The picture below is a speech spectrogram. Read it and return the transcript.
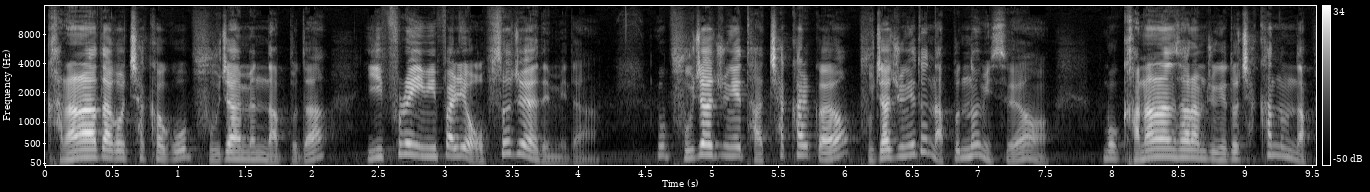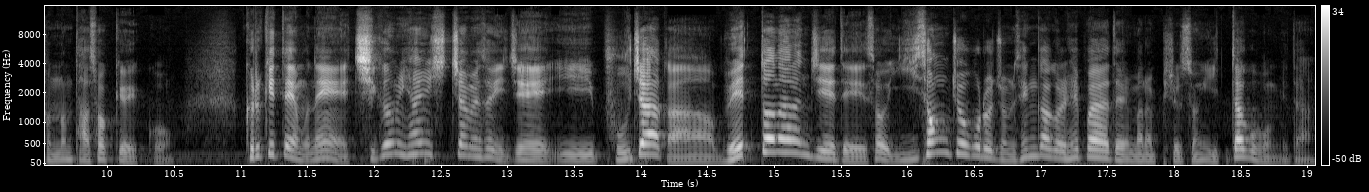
가난하다고 착하고 부자면 나쁘다. 이 프레임이 빨리 없어져야 됩니다. 뭐 부자 중에 다 착할까요? 부자 중에도 나쁜 놈 있어요. 뭐 가난한 사람 중에도 착한 놈, 나쁜 놈 다 섞여 있고. 그렇기 때문에 지금 현 시점에서 이제 이 부자가 왜 떠나는지에 대해서 이성적으로 좀 생각을 해봐야 될 만한 필요성이 있다고 봅니다.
